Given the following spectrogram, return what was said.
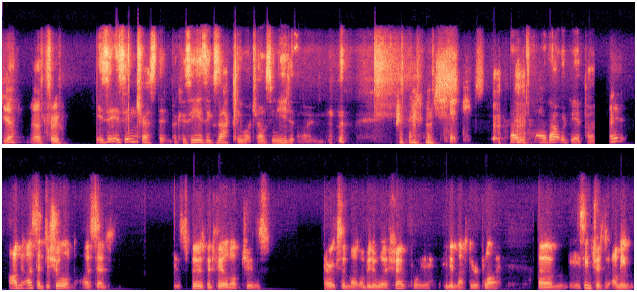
Yeah, that's true. Is it? It's interesting because he is exactly what Chelsea need at the moment. would, uh, that would be a punt. I mean, I said to Sean, I said, Spurs midfield options, Eriksen might not be the worst shout for you. He didn't actually reply. Um, it's interesting. I mean,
